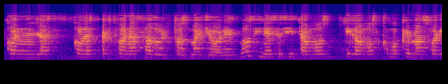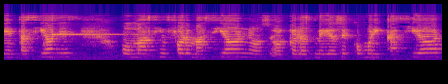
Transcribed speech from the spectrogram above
con las con las personas adultos mayores no si necesitamos digamos como que más orientaciones o más información o, o que los medios de comunicación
